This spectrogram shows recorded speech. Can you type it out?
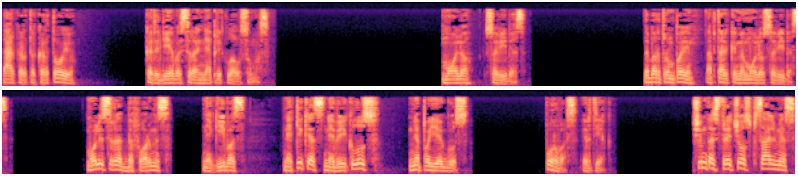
dar kartą kartoju, kad Dievas yra nepriklausomas. Molio savybės. Dabar trumpai aptarkime molio savybės. Molis yra beformis, negyvas, netikęs, neveiklus, nepajėgus. Purvas ir tiek. 103 psalmės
